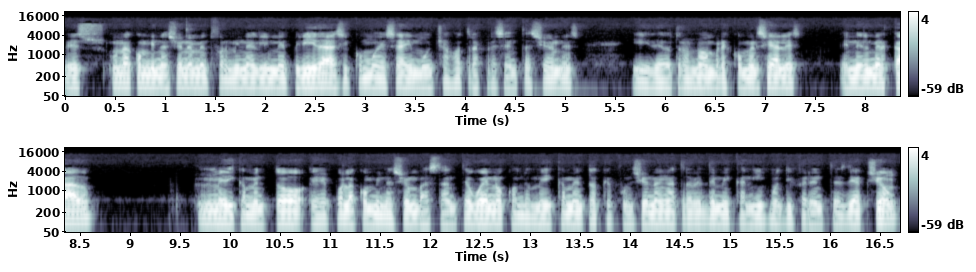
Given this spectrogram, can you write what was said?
es una combinación de metformina glimepirida, así como esa hay muchas otras presentaciones y de otros nombres comerciales en el mercado. Un medicamento eh, por la combinación bastante bueno con dos medicamentos que funcionan a través de mecanismos diferentes de acción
